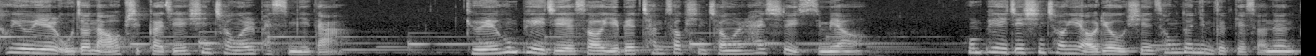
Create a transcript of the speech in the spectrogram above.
토요일 오전 9시까지 신청을 받습니다. 교회 홈페이지에서 예배 참석 신청을 할 수 있으며 홈페이지 신청이 어려우신 성도님들께서는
